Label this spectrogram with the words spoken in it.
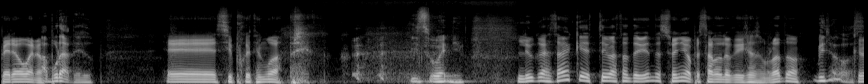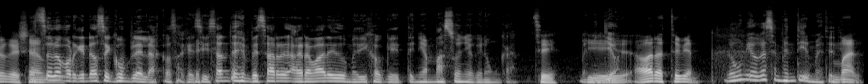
Pero bueno, Apurate, Edu. eh, sí, porque tengo hambre. Y sueño. Lucas, ¿sabes que estoy bastante bien de sueño a pesar de lo que dije hace un rato? Mira vos. Creo que ya- Es solo porque no se cumplen las cosas que decís. Antes de empezar a grabar, Edu me dijo que tenía más sueño que nunca. Sí. Me y mintió. ahora estoy bien. Lo único que hace es mentirme este tipo. Mal.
